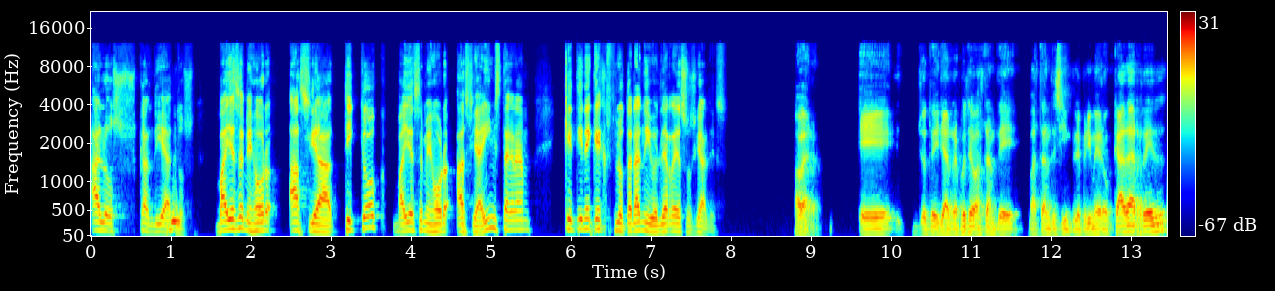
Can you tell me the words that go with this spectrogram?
a los candidatos? Váyase mejor hacia TikTok, váyase mejor hacia Instagram, ¿qué tiene que explotar a nivel de redes sociales? A ver, eh, yo te diría la respuesta es bastante, bastante simple. Primero, cada red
